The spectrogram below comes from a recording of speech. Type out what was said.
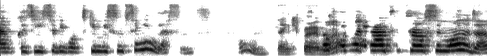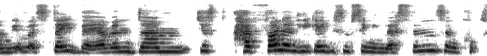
um, because he said he wanted to give me some singing lessons. Oh, thank you very much. I went down to in Modena and we stayed there and um, just had fun. And he gave me some singing lessons and cooked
